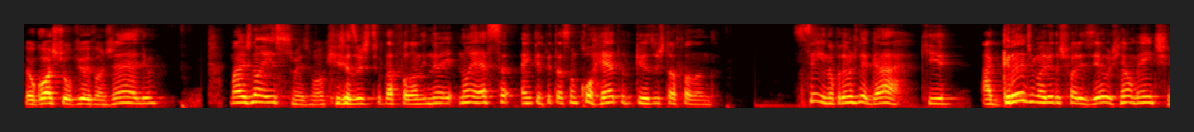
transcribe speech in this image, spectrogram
eu gosto de ouvir o Evangelho. Mas não é isso mesmo o que Jesus está falando, e não é, não é essa a interpretação correta do que Jesus está falando. Sim, não podemos negar que a grande maioria dos fariseus realmente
